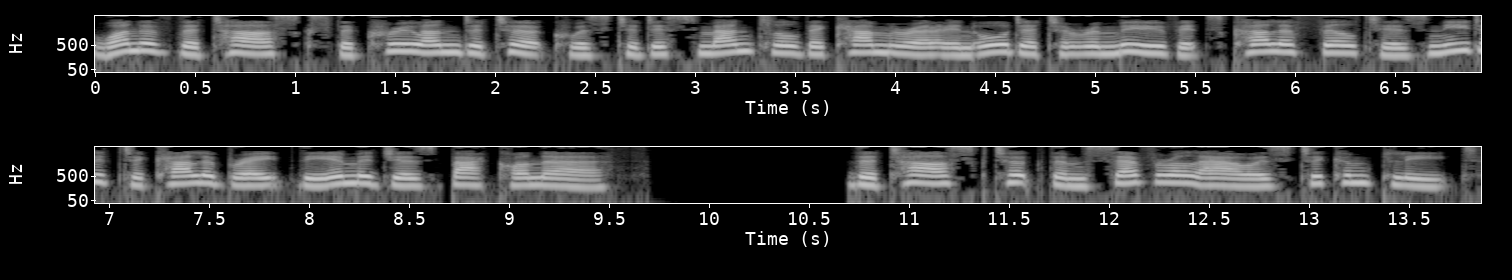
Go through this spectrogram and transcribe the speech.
One of the tasks the crew undertook was to dismantle the camera in order to remove its color filters needed to calibrate the images back on Earth. The task took them several hours to complete.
